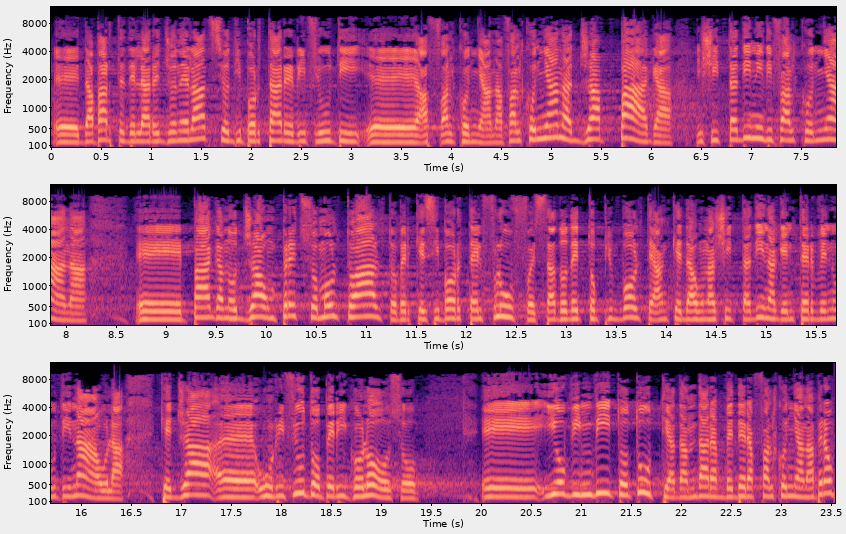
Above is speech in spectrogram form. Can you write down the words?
eh, da parte della Regione Lazio, di portare rifiuti eh, a Falcognana. Falcognana già paga, i cittadini di Falcognana eh, pagano già un prezzo molto alto perché si porta il fluffo, è stato detto più volte anche da una cittadina che è intervenuta in aula, che già un rifiuto pericoloso vi invito tutti ad andare a vedere a Falcognana, però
